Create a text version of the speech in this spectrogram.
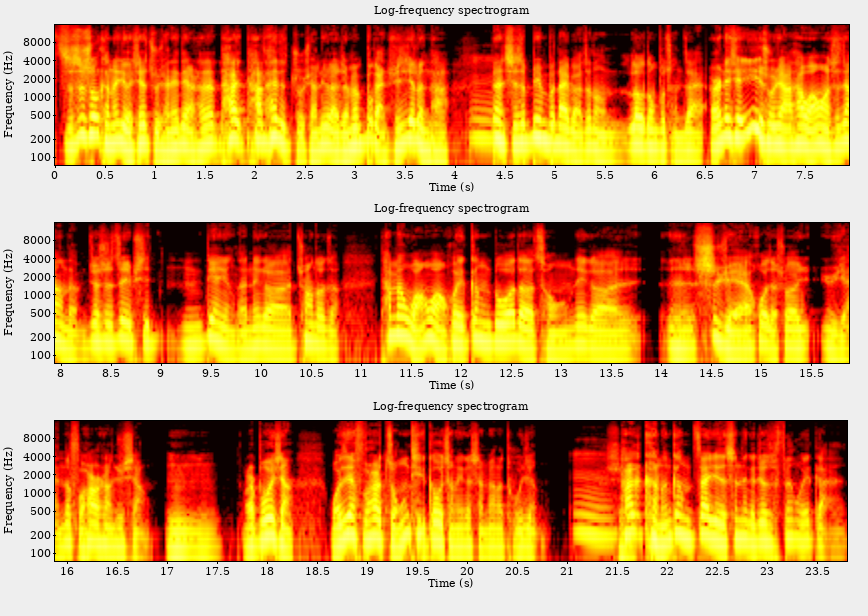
只是说，可能有些主旋律电影，它它它太的主旋律了，人们不敢去议论它，嗯，但其实并不代表这种漏洞不存在。而那些艺术家，他往往是这样的，就是这批嗯电影的那个创作者，他们往往会更多的从那个嗯视觉或者说语言的符号上去想，嗯嗯而不会想我这些符号总体构成了一个什么样的图景。嗯他可能更在意的是那个就是氛围感。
